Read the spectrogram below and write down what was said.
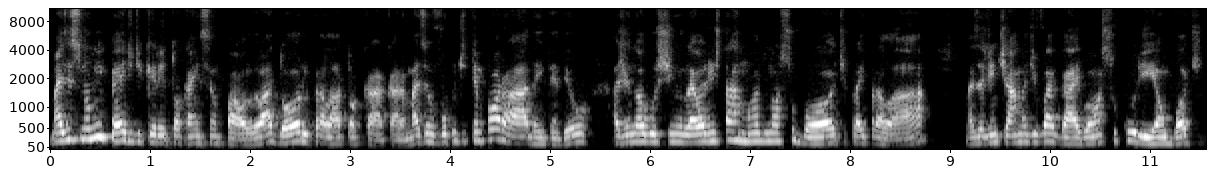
Mas isso não me impede de querer tocar em São Paulo. Eu adoro ir para lá tocar, cara, mas eu vou de temporada, entendeu? A Geno Agostinho e o Léo, a gente está armando o nosso bote para ir para lá, mas a gente arma devagar, igual uma sucuri, é um bote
